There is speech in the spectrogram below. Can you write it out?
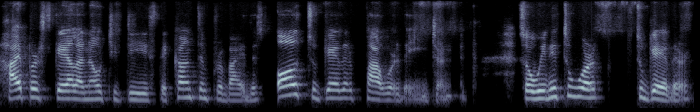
hyperscale and OTTs, the content providers, all together power the internet. So we need to work together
